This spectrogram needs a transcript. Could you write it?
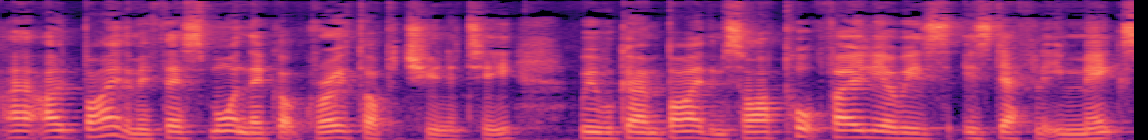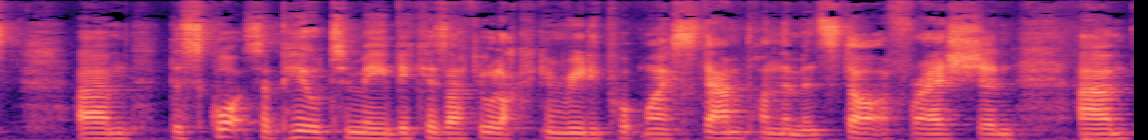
I, I'd buy them if they're small and they've got growth opportunity. We will go and buy them. So our portfolio is is definitely mixed. Um, the squats appeal to me because I feel like I can really put my stamp on them and start afresh. And um,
